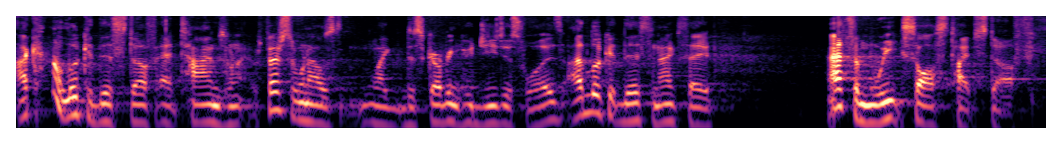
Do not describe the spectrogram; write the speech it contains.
I kind of look at this stuff at times, when, especially when I was like discovering who Jesus was. I'd look at this and I'd say, that's some weak sauce type stuff.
